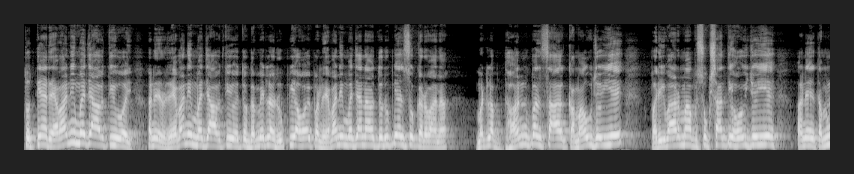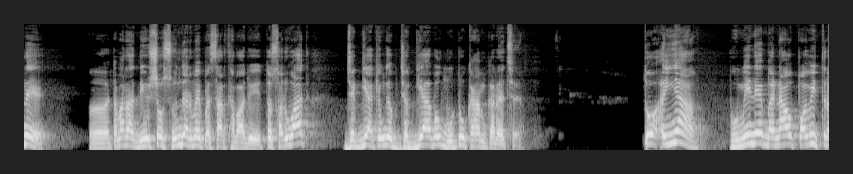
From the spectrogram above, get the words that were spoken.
તો ત્યાં રહેવાની મજા આવતી હોય. અને રહેવાની મજા આવતી હોય તો ગમે એટલા રૂપિયા હોય, પણ રહેવાની મજા ના આવે તો રૂપિયા શું કરવાના? મતલબ ધન પણ સા કમાવવું જોઈએ, પરિવારમાં સુખ શાંતિ હોવી જોઈએ અને તમને તમારા દિવસો સુંદરમય પસાર થવા જોઈએ. તો શરૂઆત જગ્યા, કેમ કે જગ્યા બહુ મોટું કામ કરે છે. તો અહીંયા ભૂમિને બનાવ પવિત્ર.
